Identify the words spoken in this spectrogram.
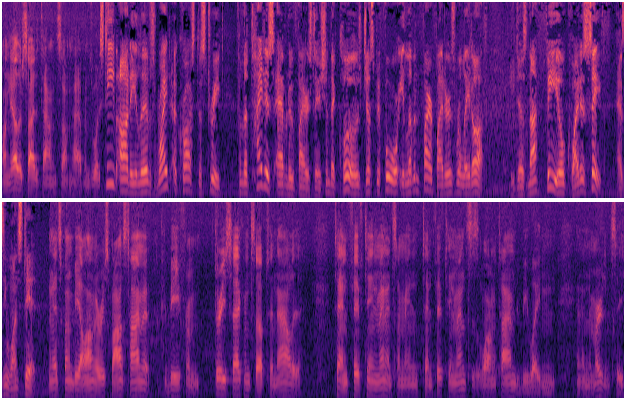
on the other side of town and something happens? What? Steve Audie lives right across the street from the Tytus Avenue fire station that closed just before 11 firefighters were laid off. He does not feel quite as safe as he once did. And it's going to be a longer response time. It could be from three seconds up to now to 10, 15 minutes. I mean, 10, 15 minutes is a long time to be waiting in an emergency.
